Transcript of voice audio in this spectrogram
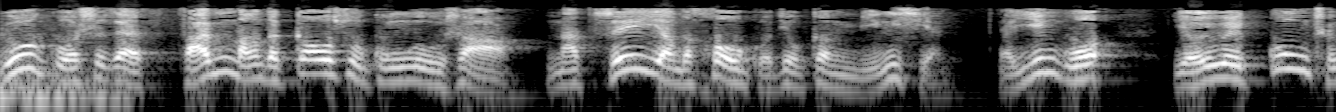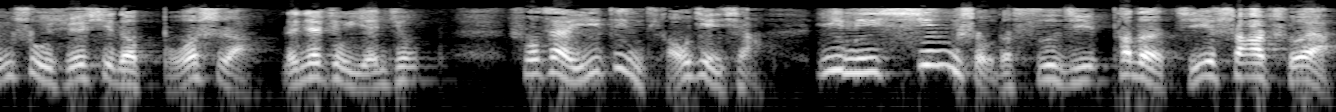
如果是在繁忙的高速公路上，那这样的后果就更明显。那英国有一位工程数学系的博士啊，人家就研究说，在一定条件下，一名新手的司机他的急刹车呀，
